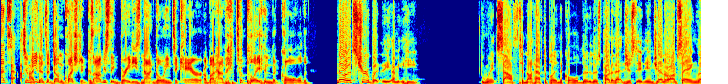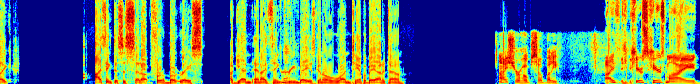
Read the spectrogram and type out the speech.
That's I- to I me, think- that's a dumb question because obviously Brady's not going to care about having to play in the cold. no, that's true, but I mean he went south to not have to play in the cold. There, there's part of that. Just in, in general, I'm saying like I think this is set up for a boat race again, and I think Huh? Green Bay is going to run Tampa Bay out of town. I sure hope so, buddy. I here's here's my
